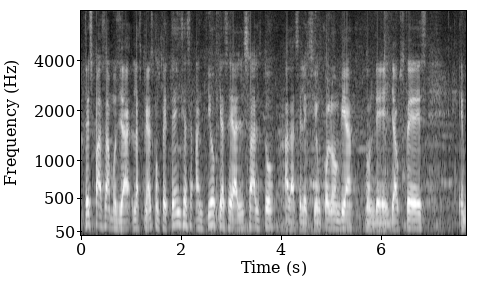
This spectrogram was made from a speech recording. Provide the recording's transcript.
Entonces pasamos ya las primeras competencias, Antioquia se da el salto a la selección Colombia, donde ya ustedes, em,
